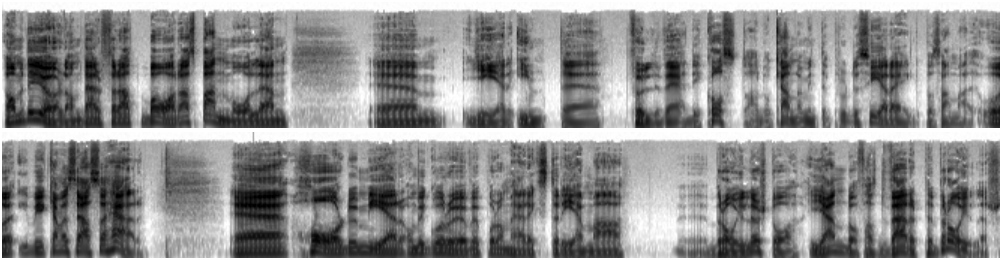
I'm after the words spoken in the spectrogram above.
Ja, men det gör de. Därför att bara spannmålen ehm, ger inte fullvärdig kost. Då. då kan de inte producera ägg på samma... Och Vi kan väl säga så här. Eh, har du mer, om vi går över på de här extrema eh, broilers då, igen då, fast värpebroilers,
